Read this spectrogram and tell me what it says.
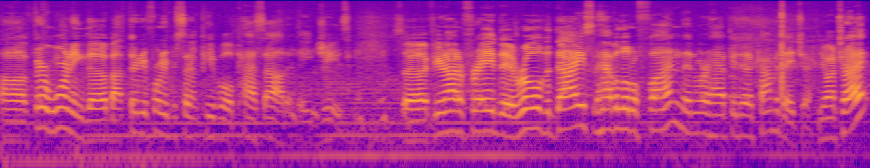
Uh, fair warning though, about 30-40% of people will pass out at 8 Gs. So if you're not afraid to roll the dice and have a little fun, then we're happy to accommodate you. You want to try it?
